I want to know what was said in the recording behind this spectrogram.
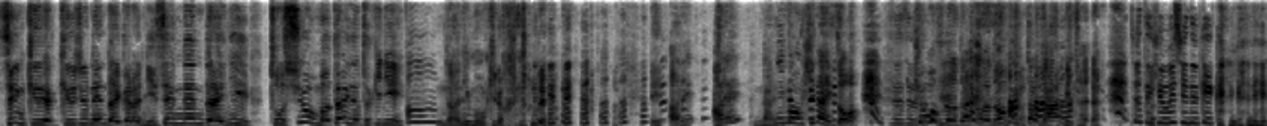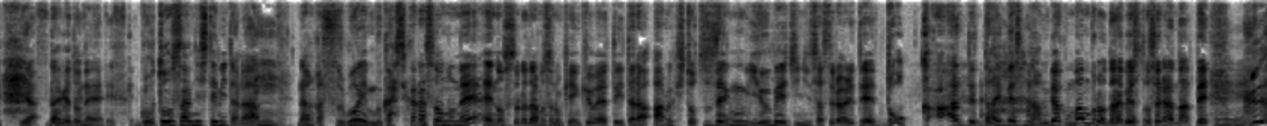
1990年代から2000年代に年をまたいだ時に何も起きなかったんだよ。えあれ？あれ？何も起きないぞ。恐怖の大王はどこ行ったんだ？みたいな。ちょっと拍子抜け感がねいやだけどね後藤さんにしてみたら、ええ。なんかすごい昔からそのねノストラダムスの研究をやっていたら、ある日突然有名人にさせられてドッカーンって大ベスト何百万部の大ベストセラーになって、ええ。ぐわ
